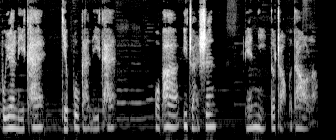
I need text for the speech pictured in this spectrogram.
不愿离开，也不敢离开，我怕一转身，连你都找不到了。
